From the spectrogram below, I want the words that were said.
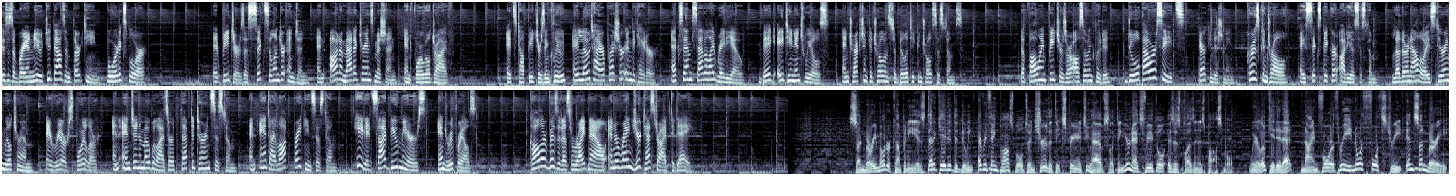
This is a brand new 2013 Ford Explorer. It features a six-cylinder engine, an automatic transmission, and four-wheel drive. Its top features include a low tire pressure indicator, XM satellite radio, big 18-inch wheels, and traction control and stability control systems. The following features are also included dual power seats, air conditioning, cruise control, a six speaker audio system, leather and alloy steering wheel trim, a rear spoiler, an engine immobilizer theft deterrent system, an anti lock braking system, heated side view mirrors, and roof rails. Call or visit us right now and arrange your test drive today. Sunbury Motor Company is dedicated to doing everything possible to ensure that the experience you have selecting your next vehicle is as pleasant as possible. We are located at 943 North 4th Street in Sunbury.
